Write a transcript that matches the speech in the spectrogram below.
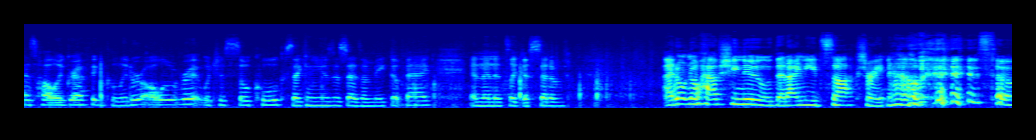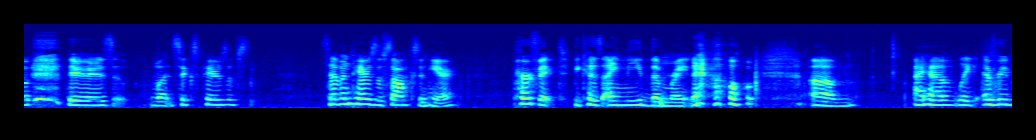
has holographic glitter all over it, which is so cool because I can use this as a makeup bag. And then it's like a set of... I don't know how she knew that I need socks right now. so there's, what, six pairs of seven pairs of socks in here. Perfect, because I need them right now. um, I have, like, every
